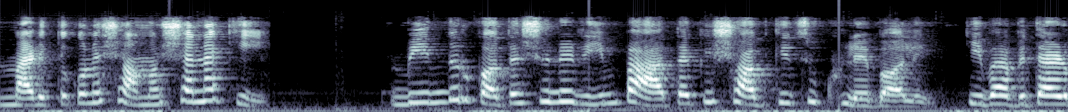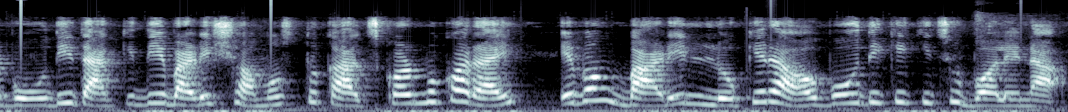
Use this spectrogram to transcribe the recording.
বাড়িতে কোনো সমস্যা নাকি? বিন্দুর কথা শুনে রিম্পা তাকে সবকিছু খুলে বলে। কীভাবে তার বৌদি তাকে দিয়ে বাড়ির সমস্ত কাজকর্ম করায় এবং বাড়ির লোকেরাও বৌদিকে কিছু বলে না।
